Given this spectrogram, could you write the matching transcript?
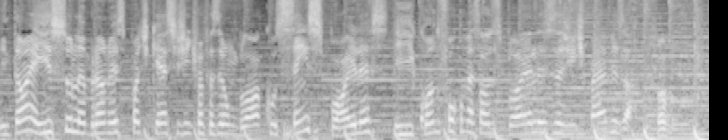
Então é isso. Lembrando, esse podcast a gente vai fazer um bloco sem spoilers. E quando for começar os spoilers, a gente vai avisar. Por favor.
